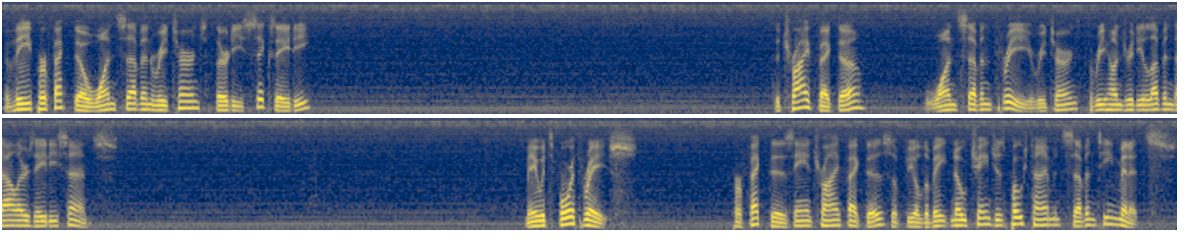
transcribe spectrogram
The Perfecta 1-7 returns 3680. The Trifecta 173 returns $311.80. Maywood's fourth race. Perfectas and trifectas, a field of eight, no changes, post time in 17 minutes.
